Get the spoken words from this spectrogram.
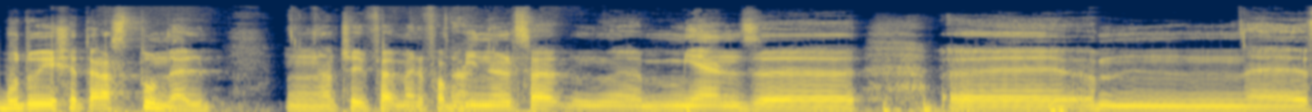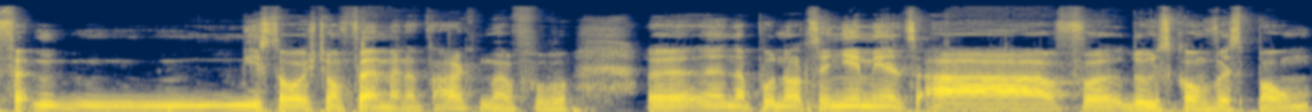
buduje się teraz tunel, mm, czyli Femmerforbindelse m, między fe, miejscowością Femer, tak, na, na północy Niemiec, a w duńską wyspą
